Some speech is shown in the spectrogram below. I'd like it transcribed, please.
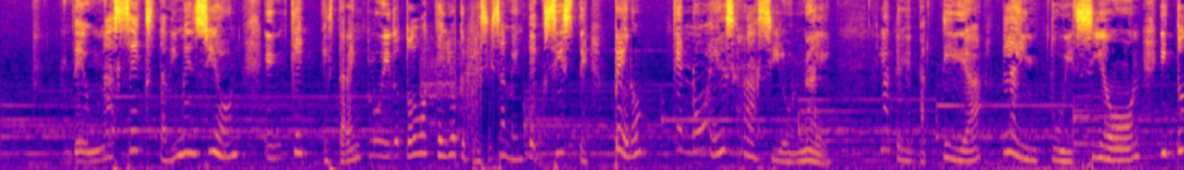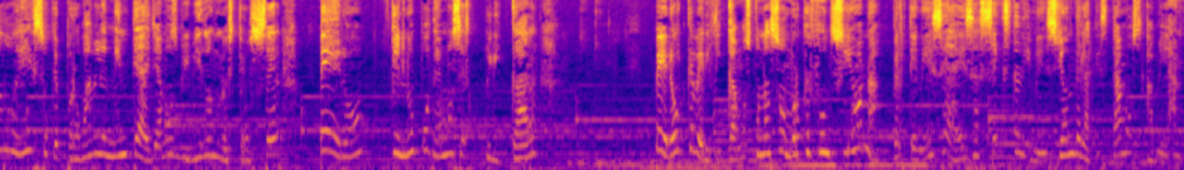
de una sexta dimensión en que estará incluido todo aquello que precisamente existe, pero que no es racional. La telepatía, la intuición y todo eso que probablemente hayamos vivido en nuestro ser, pero que no podemos explicar pero que verificamos con asombro que funciona, pertenece a esa sexta dimensión de la que estamos hablando.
